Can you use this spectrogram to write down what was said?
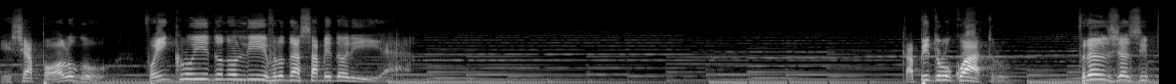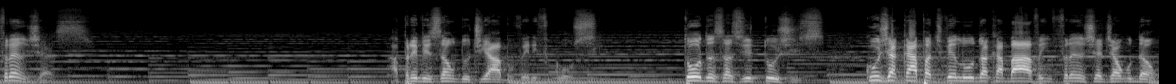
Este apólogo foi incluído no livro da sabedoria. Capítulo 4 Franjas e franjas. A previsão do diabo verificou-se. Todas as virtudes, cuja capa de veludo acabava em franja de algodão,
